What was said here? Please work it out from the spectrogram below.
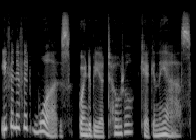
even if it was going to be a total kick in the ass.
